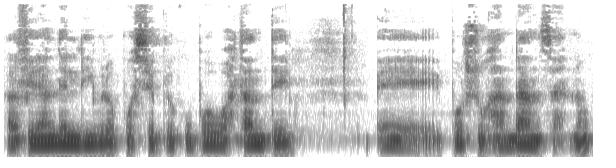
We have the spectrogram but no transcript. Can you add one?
al final del libro pues se preocupó bastante eh, por sus andanzas, ¿no?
